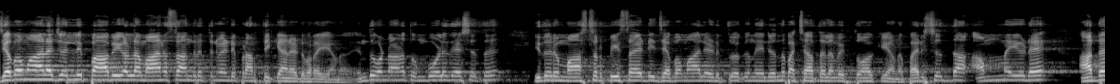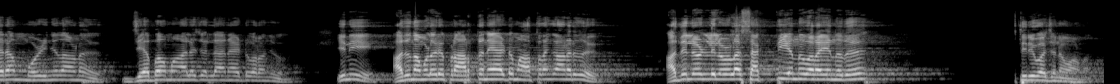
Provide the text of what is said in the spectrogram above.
ജപമാല ചൊല്ലി പാപികളുടെ മാനസാന്തരത്തിന് വേണ്ടി പ്രാർത്ഥിക്കാനായിട്ട് പറയുകയാണ്. എന്തുകൊണ്ടാണ് തുമ്പോളി ദേശത്ത് ഇതൊരു മാസ്റ്റർ പീസായിട്ട് ഈ ജപമാല എടുത്തു വെക്കുന്നതിന്റെ ഒന്ന് പശ്ചാത്തലം വ്യക്തമാക്കുകയാണ്. പരിശുദ്ധ അമ്മയുടെ അതരം മൊഴിഞ്ഞതാണ് ജപമാല ചൊല്ലാനായിട്ട് പറഞ്ഞു. ഇനി അത് നമ്മളൊരു പ്രാർത്ഥനയായിട്ട് മാത്രം കാണരുത്. അതിനുള്ളിലുള്ള ശക്തി എന്ന് പറയുന്നത് തിരുവചനമാണ്.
